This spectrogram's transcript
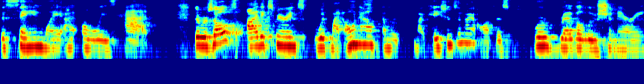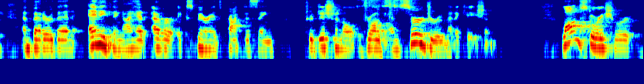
the same way I always had. The results I'd experienced with my own health and with my patients in my office were revolutionary and better than anything I had ever experienced practicing traditional drug and surgery medication. Long story short,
